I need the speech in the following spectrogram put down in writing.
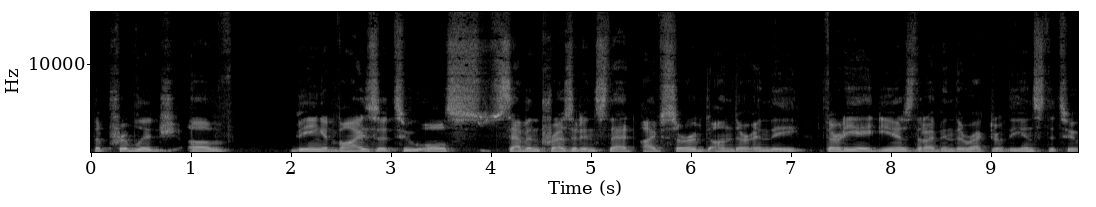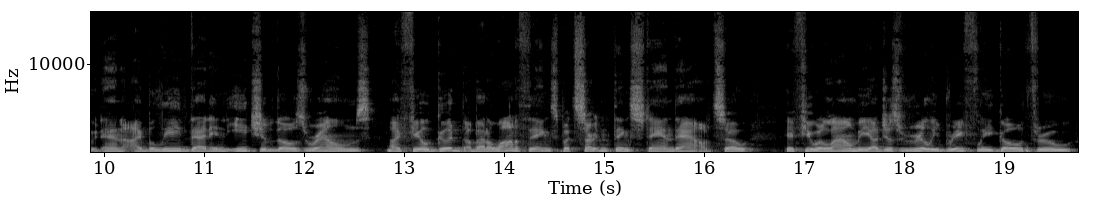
the privilege of being advisor to all seven presidents that I've served under in the 38 years that I've been director of the Institute. And I believe that in each of those realms, I feel good about a lot of things, but certain things stand out. So if you allow me, I'll just really briefly go through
